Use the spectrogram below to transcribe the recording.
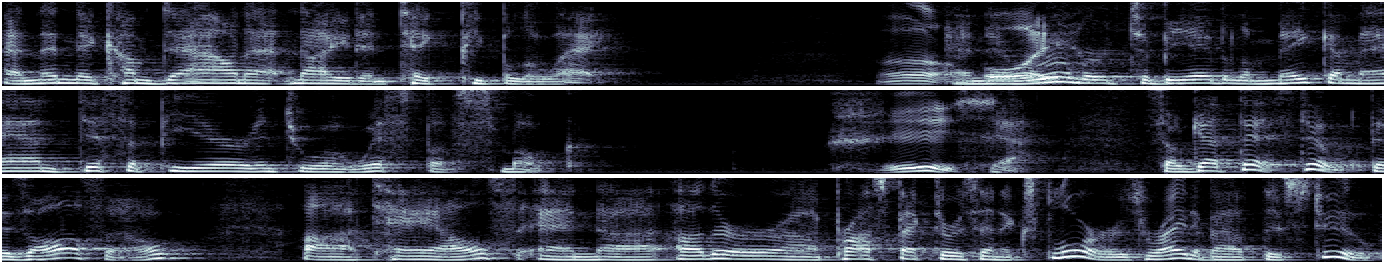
and then they come down at night and take people away. Oh And boy! they're rumored to be able to make a man disappear into a wisp of smoke. Jeez. Yeah. So get this too. There's also uh, tales and uh, other uh, prospectors and explorers write about this too.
